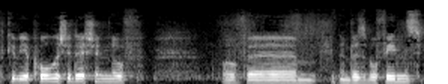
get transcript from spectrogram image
It could be a Polish edition of of um, Invisible Fiends.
